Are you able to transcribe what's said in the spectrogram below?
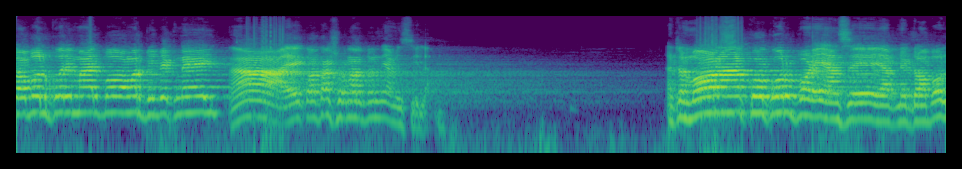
ডবল করে মারবো, আমার বিবেক নেই? হ্যাঁ এই কথা শোনার জন্য আমি ছিলাম। একটা মরা কুকুর পড়ে আছে, আপনি ডবল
